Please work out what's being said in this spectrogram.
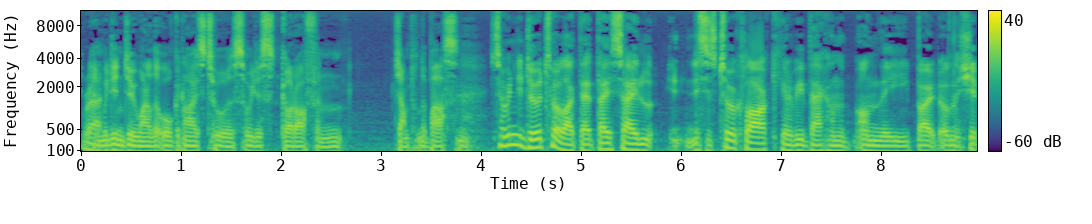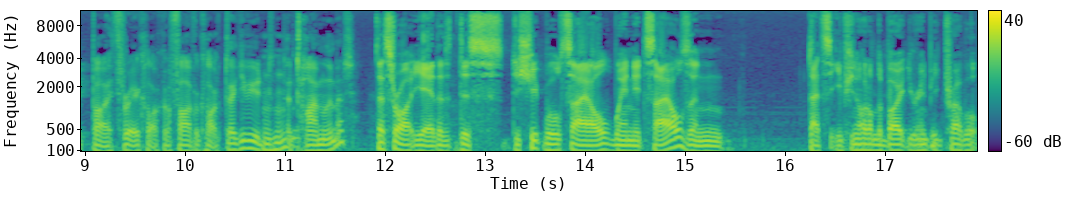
Right. and we didn't do one of the organised tours, so we just got off and jumped on the bus and So when you do a tour like that, they say this is two o'clock. You got to be back on the on the boat on the ship by three o'clock or five o'clock. Do they give you a- Mm-hmm. a time limit? That's right. Yeah, the, this the ship will sail when it sails, and that's if you're not on the boat, you're in big trouble.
